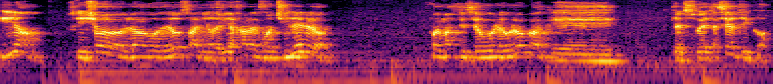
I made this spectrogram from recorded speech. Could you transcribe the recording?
Y no, si yo lo hago de dos años de viajar de mochilero, fue más inseguro Europa que, que el sudeste asiático.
